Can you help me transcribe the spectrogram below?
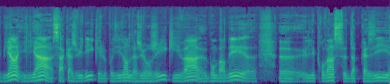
eh bien, il y a Saakashvili, qui est le président de la Géorgie, qui va euh, bombarder euh, euh, les provinces d'Abkhazie,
